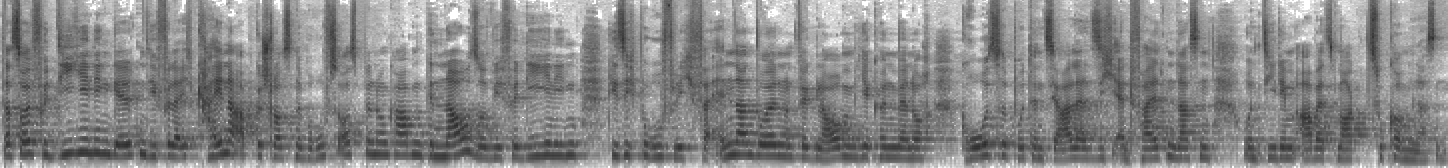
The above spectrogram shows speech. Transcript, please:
Das soll für diejenigen gelten, die vielleicht keine abgeschlossene Berufsausbildung haben, genauso wie für diejenigen, die sich beruflich verändern wollen. Und wir glauben, hier können wir noch große Potenziale sich entfalten lassen und die dem Arbeitsmarkt zukommen lassen.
